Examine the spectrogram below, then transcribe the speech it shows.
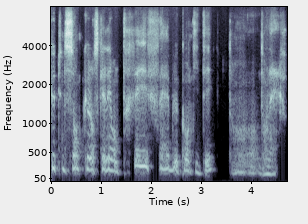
que tu ne sens que lorsqu'elle est en très faible quantité dans, dans l'air.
